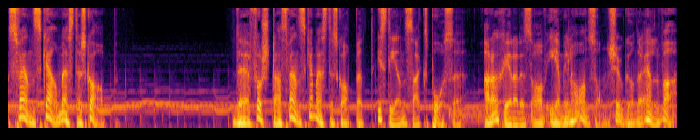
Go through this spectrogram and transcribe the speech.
Svenska mästerskap. Det första svenska mästerskapet i sten, sax, påse arrangerades av Emil Hansson 2011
